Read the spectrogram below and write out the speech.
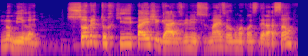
no Milan. Sobre Turquia e País de Gales, Vinícius, mais alguma consideração?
